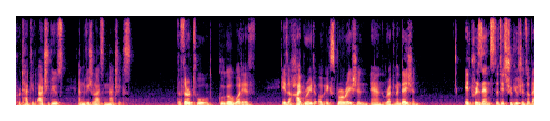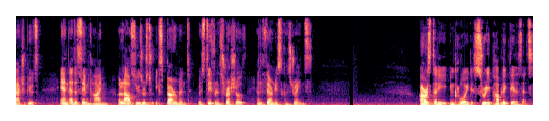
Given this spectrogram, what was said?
protected attributes and visualizing metrics. The third tool, Google What If, is a hybrid of exploration and recommendation. It presents the distributions of attributes and at the same time allows users to experiment with different thresholds and fairness constraints. Our study employed three public datasets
